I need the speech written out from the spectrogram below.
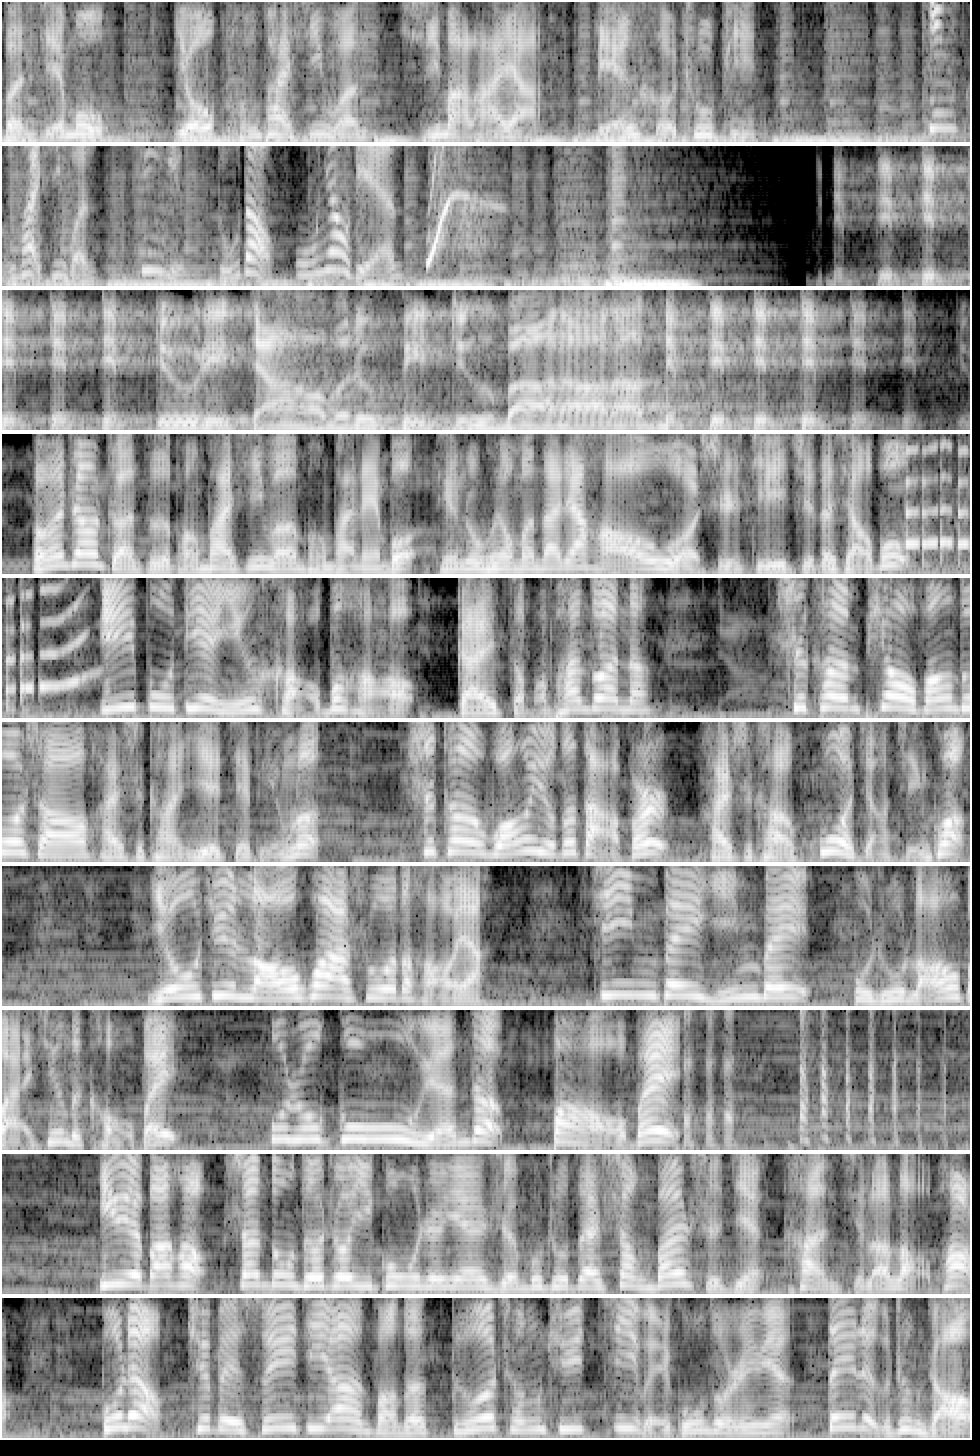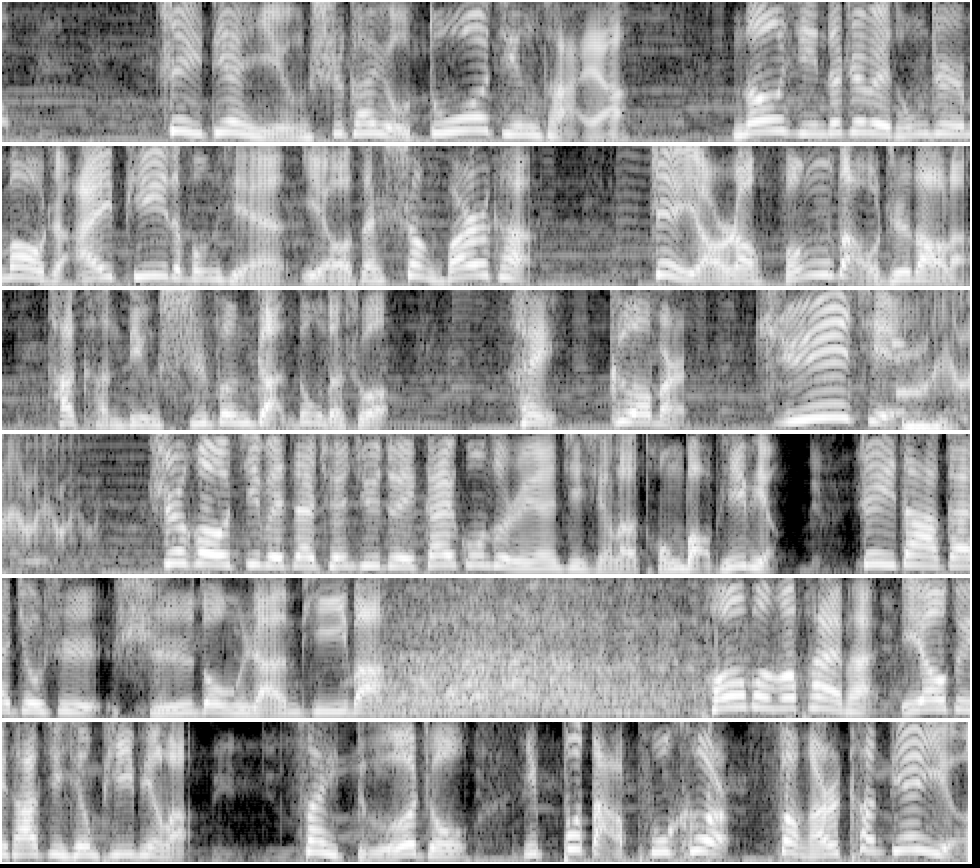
本节目由澎湃新闻、喜马拉雅联合出品。听澎湃新闻，新颖独到，无尿点。本文章转自澎湃新闻、澎湃联播，听众朋友们，大家好，我是机智的小布。一部电影好不好，该怎么判断呢？是看票房多少，还是看业界评论？是看网友的打分，还是看获奖情况？有句老话说得好呀，金杯银杯不如老百姓的口碑，不如公务员的宝贝。一月八号，山东德州一公务人员忍不住在上班时间看起了老炮儿，不料却被随机暗访的德城区纪委工作人员逮了个正着。这电影是该有多精彩呀！能引得这位同志冒着挨批的风险也要在上班看，这要让冯导知道了，他肯定十分感动地说：“嘿，哥们儿，举起！”事后，纪委在全区对该工作人员进行了通报批评，这大概就是石动燃批吧。鹏鹏和派派也要对他进行批评了，在德州你不打扑克反而看电影，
